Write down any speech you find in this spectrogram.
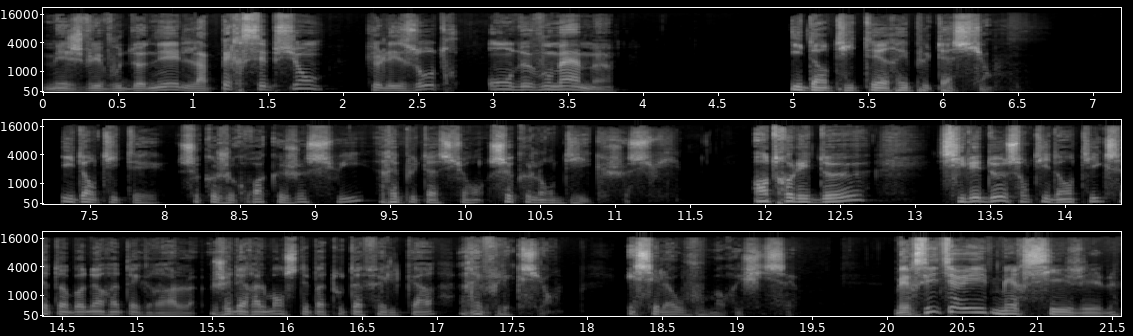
mais je vais vous donner la perception que les autres ont de vous-même. Identité, réputation. Identité, ce que je crois que je suis, réputation, ce que l'on dit que je suis. Entre les deux, si les deux sont identiques, c'est un bonheur intégral. Généralement, ce n'est pas tout à fait le cas. Réflexion. Et c'est là où vous m'enrichissez. Merci Thierry. Merci Gilles.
